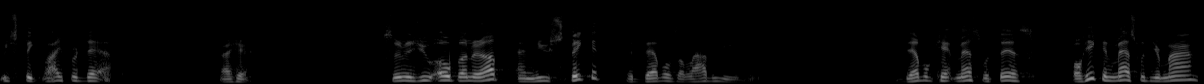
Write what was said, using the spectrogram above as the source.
We speak life or death right here. As soon as you open it up and you speak it, the devil's allowed to use it. Devil can't mess with this. Well, he can mess with your mind.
